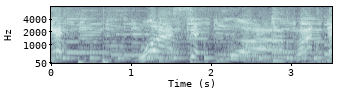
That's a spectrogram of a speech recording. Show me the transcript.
耶！哇塞！我的天！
